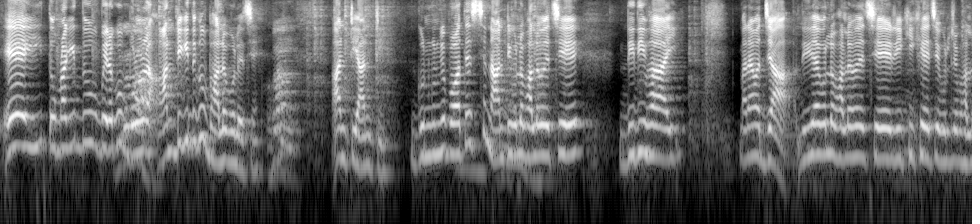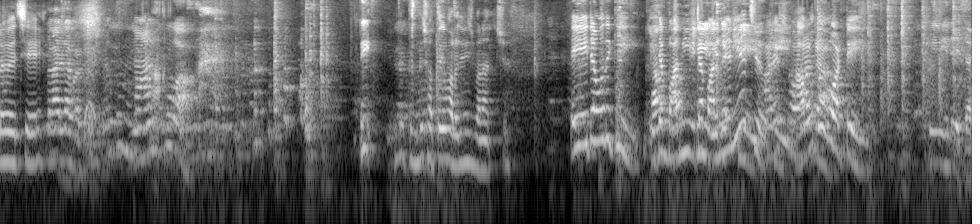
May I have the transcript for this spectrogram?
এই ভাই, তোমরা কিন্তু এরকম বলো না আন্টি কিন্তু খুব ভালো বলেছে। আন্টি আন্টি। গুনগুনকে পড়াতে এসছে? না আন্টি বলে ভালো হয়েছে। দিদি ভাই মানে আমার যা দিদিভাই বলল ভালো হয়েছে রিকি খেয়েছে বলছে ভালো হয়েছে। তুমি তো সব থেকে ভালো জিনিস বানাচ্ছ। এই এইটার মধ্যে কি? এটা বানিয়ে এটা বানিয়ে নিয়েছো? খাব তো। বটেই। ক্ষীর এটা।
